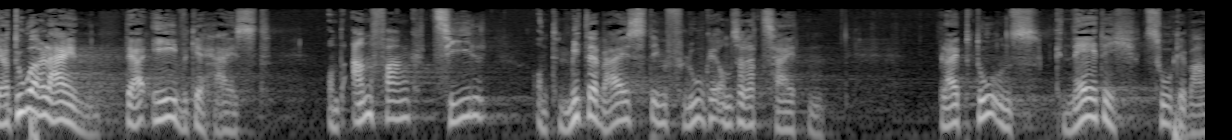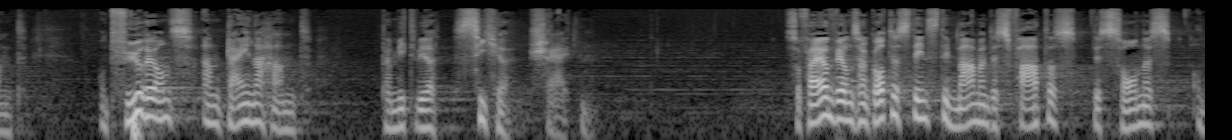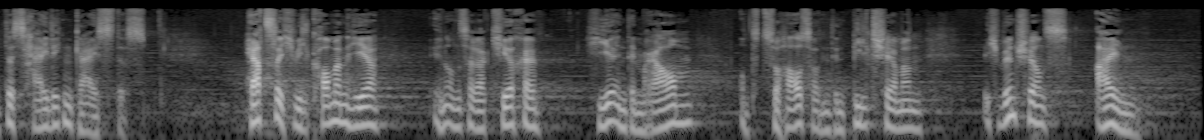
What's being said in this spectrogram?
der du allein der Ewige heißt und Anfang, Ziel und Mitte weißt im Fluge unserer Zeiten. Bleib du uns gnädig zugewandt und führe uns an deiner Hand, damit wir sicher schreiten. So feiern wir unseren Gottesdienst im Namen des Vaters, des Sohnes und des Heiligen Geistes. Herzlich willkommen hier in unserer Kirche, hier in dem Raum und zu Hause an den Bildschirmen. Ich wünsche uns allen,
